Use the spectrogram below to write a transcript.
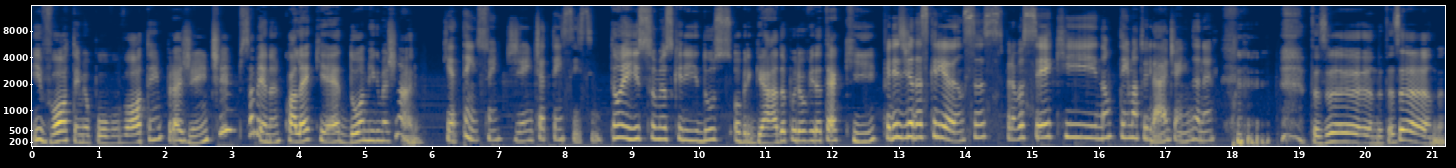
E votem, meu povo, votem pra gente saber, né? Qual é que é do amigo imaginário. Que é tenso, hein? Gente, é tensíssimo. Então é isso, meus queridos. Obrigada por ouvir até aqui. Feliz Dia das Crianças. Para você que não tem maturidade ainda, né? tô zoando, tô zoando.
